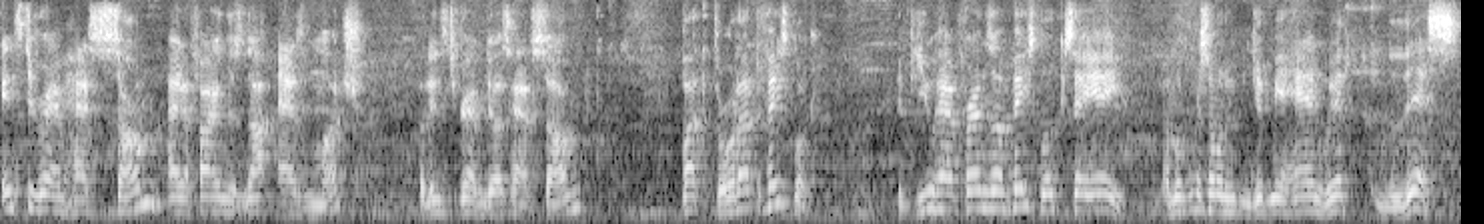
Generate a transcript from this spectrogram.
Instagram has some, and I find there's not as much, but Instagram does have some. But throw it out to Facebook. If you have friends on Facebook, say, hey, I'm looking for someone who can give me a hand with this.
